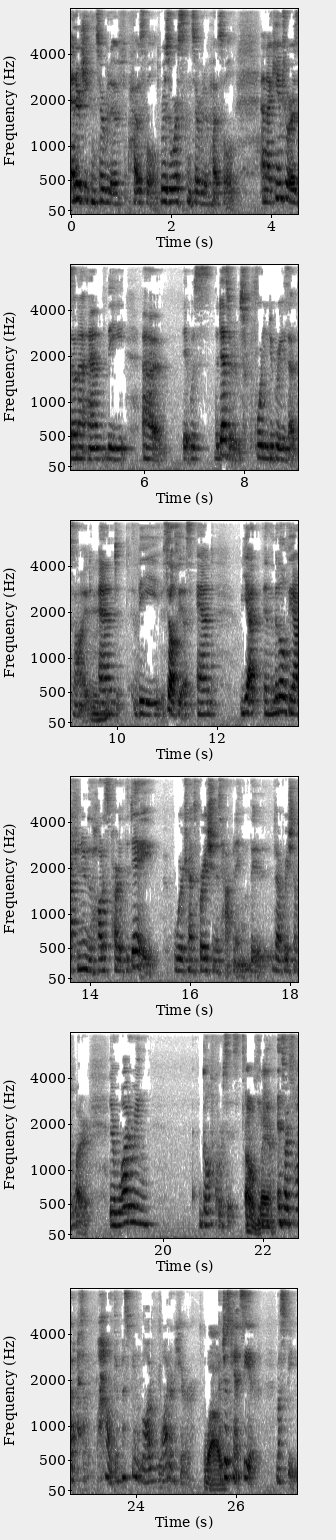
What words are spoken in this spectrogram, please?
energy conservative household, resource conservative household. And I came to Arizona, and the uh, it was the desert. It was 40 degrees outside, Mhm. and the Celsius, and yet in the middle of the afternoon, the hottest part of the day, where transpiration is happening, the evaporation of water, they're watering golf courses. Oh, man. And so I thought, I thought, wow, there must be a lot of water here. wow I just can't see it. Must be,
